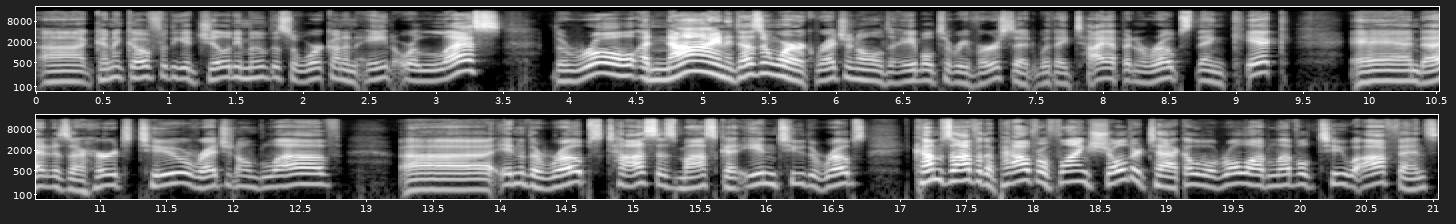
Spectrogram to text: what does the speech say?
Uh, gonna go for the agility move. This will work on an eight or less. The roll, a nine. It doesn't work. Reginald able to reverse it with a tie up in ropes, then kick. And that is a hurt too. Reginald Love uh, into the ropes, tosses Mosca into the ropes, comes off with a powerful flying shoulder tackle, will roll on level two offense.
